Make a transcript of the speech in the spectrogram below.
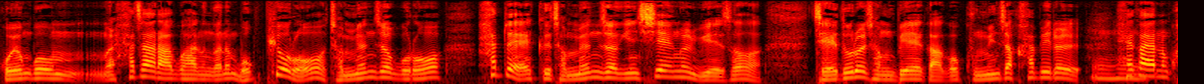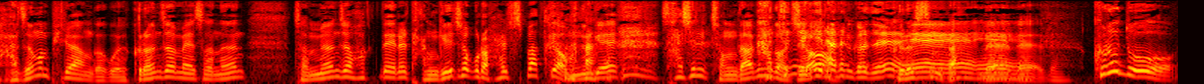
고용보험을 하자라고 하는 거는 목표로 전면적으로 하되 그 전면적인 시행을 위해서 제도를 정비해가고 국민적 합의를 음. 해가는 과정은 필요한 거고요. 그런 점에서는 전면적 확대를 단계적으로 할 수밖에 없는 게 사실 정답인 같은 거죠. 얘기라는 거죠. 그렇습니다. 예, 예. 네, 네, 네. 그래도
